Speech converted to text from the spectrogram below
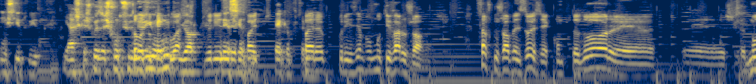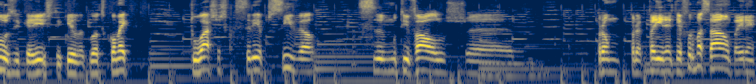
instituído. E acho que as coisas funcionariam então, é muito melhor nesse sentido. Para, por exemplo, motivar os jovens. Sabes que os jovens hoje é computador, é, é música, isto, aquilo, aquilo outro. Como é que tu achas que seria possível se motivá-los uh, para, um, para, para, irem ter formação, para irem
